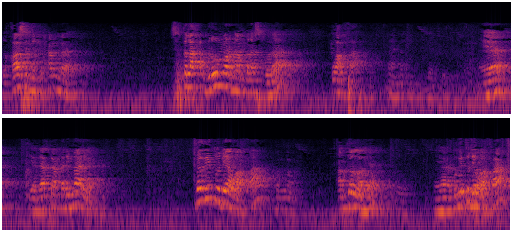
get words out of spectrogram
Al-Qasim bin Muhammad setelah berumur 16 bulan wafat ya yang datang dari Maria. Begitu dia wafat, Abdullah ya. Ya, begitu dia wafat,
